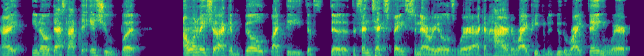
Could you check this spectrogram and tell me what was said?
right? You know, that's not the issue, but I want to make sure I can build like the, the, the, the fintech space scenarios where I can hire the right people to do the right thing where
